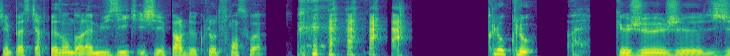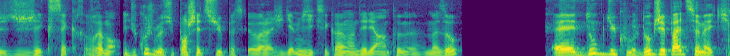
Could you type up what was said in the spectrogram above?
j'aime pas ce qu'il représente dans la musique. Je parle de Claude François. Clo-Clo. Que je, je, je- j'exècre vraiment. Et du coup, je me suis penché dessus parce que voilà, Giga Music, c'est quand même un délire un peu euh, maso. Et donc, du coup, donc j'ai parlé de ce mec.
